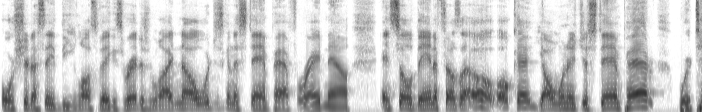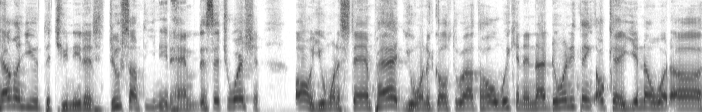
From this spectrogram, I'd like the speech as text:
or should I say, the Las Vegas Raiders were like, no, we're just going to stand pat for right now. And so the NFL's like, oh, okay, y'all want to just stand pat? We're telling you that you need to do something. You need to handle this situation. Oh, you want to stand pat? You want to go throughout the whole weekend and not do anything? Okay, you know what? Uh,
